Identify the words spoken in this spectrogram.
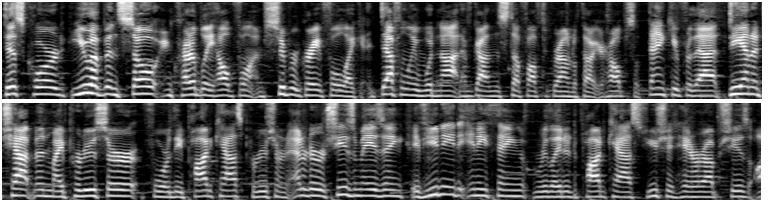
Discord. You have been so incredibly helpful. I'm super grateful. Like, I definitely would not have gotten this stuff off the ground without your help. So, thank you for that. Deanna Chapman, my producer for the podcast, producer and editor, she's amazing. If you need anything related to podcasts, you should hit her up. She is awesome.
